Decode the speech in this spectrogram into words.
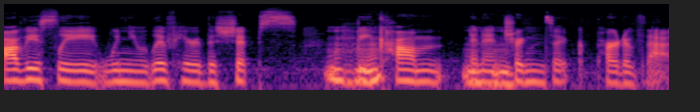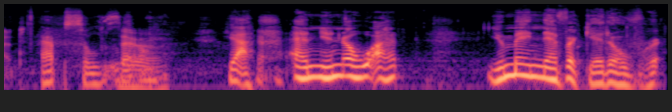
obviously, when you live here, the ships become an intrinsic part of that. absolutely? So Yeah. And you know what? You may never get over it.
